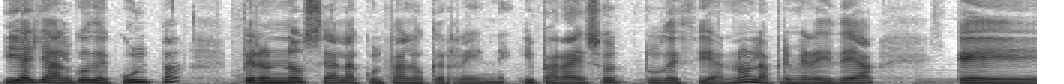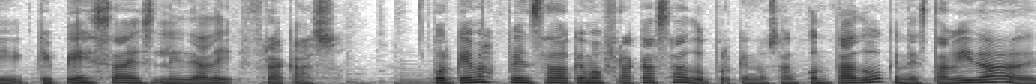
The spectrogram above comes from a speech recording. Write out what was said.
y haya algo de culpa, pero no sea la culpa lo que reine. Y para eso tú decías, ¿no? La primera idea que, que pesa es la idea de fracaso. ¿Por qué hemos pensado que hemos fracasado? Porque nos han contado que en esta vida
